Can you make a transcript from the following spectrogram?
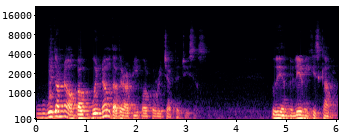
We don't know, but we know that there are people who rejected Jesus, who didn't believe in his coming.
